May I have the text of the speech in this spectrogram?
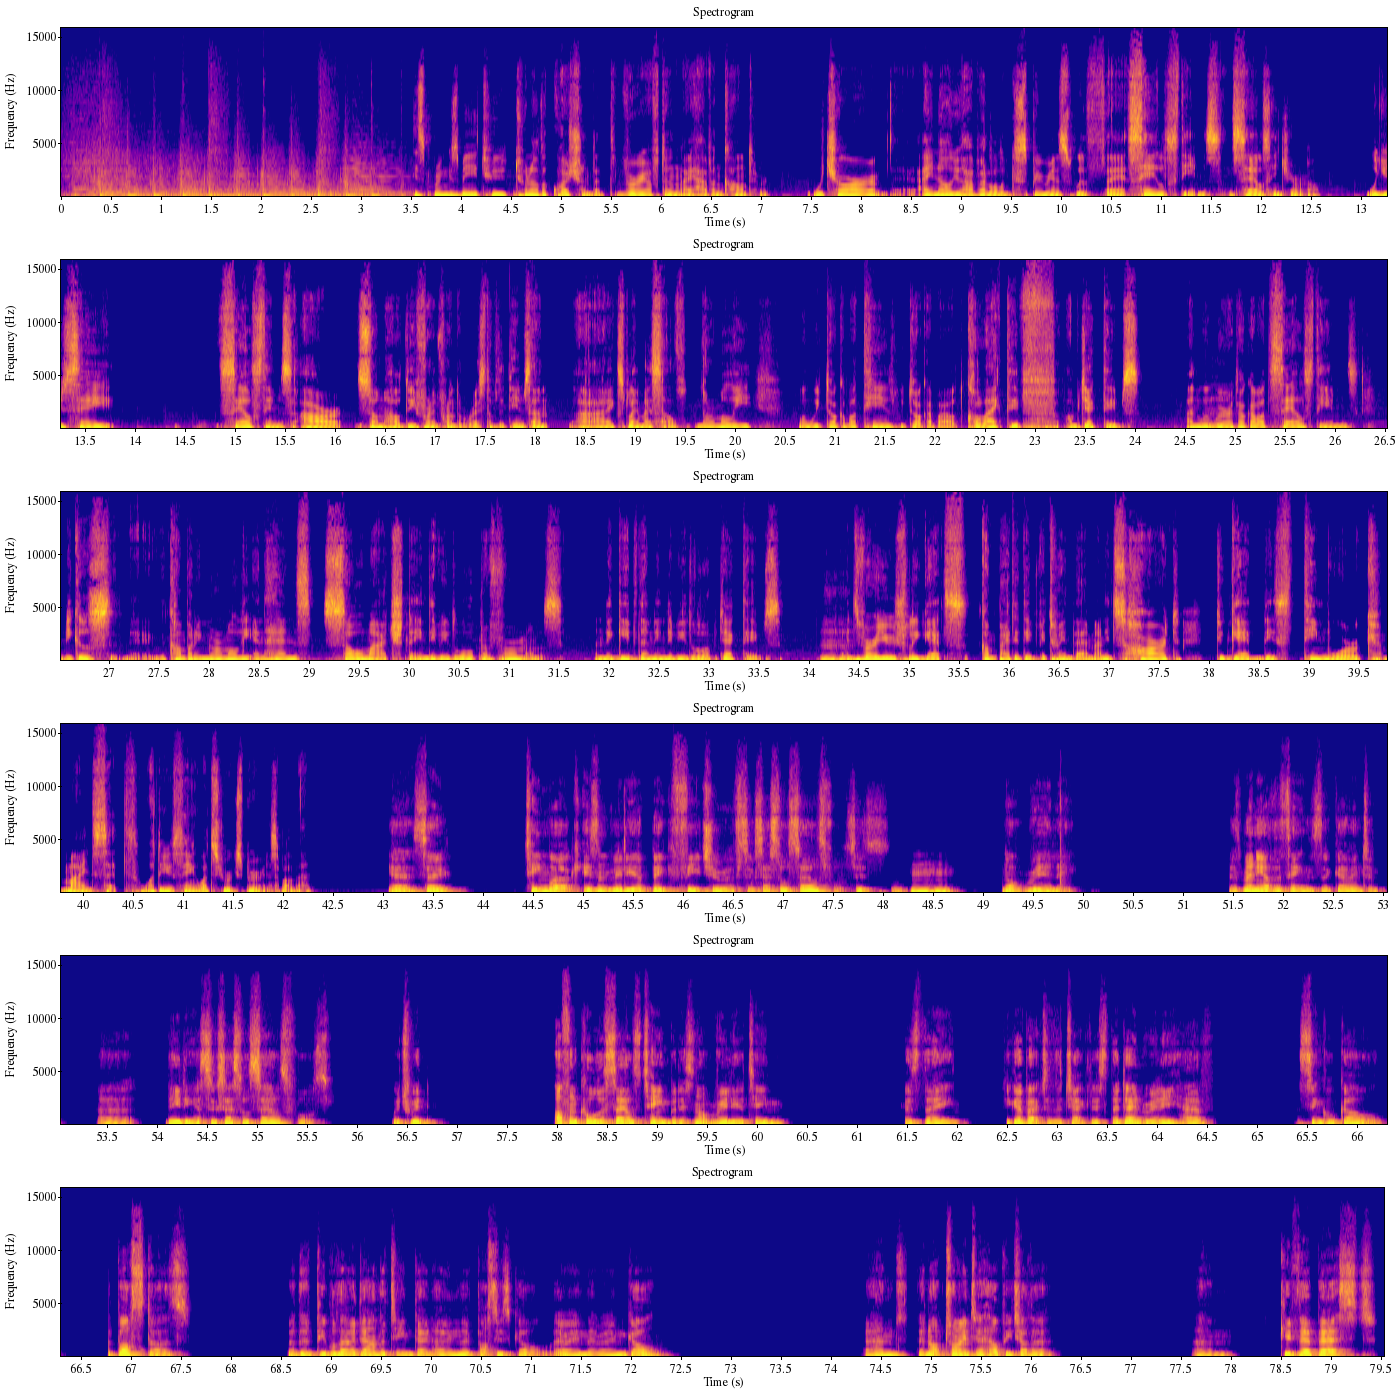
This brings me to, to another question that very often I have encountered which are, I know you have a lot of experience with uh, sales teams and sales in general. Would you say sales teams are somehow different from the rest of the teams? And I explain myself. Normally, when we talk about teams, we talk about collective objectives. And when mm-hmm. we are talking about sales teams, because the company normally enhance so much the individual performance and they give them individual objectives mm-hmm. it very usually gets competitive between them and it's hard to get this teamwork mindset. What do you think? What's your experience about that? Yeah, so teamwork isn't really a big feature of successful sales forces. Mm-hmm. Not really. There's many other things that go into uh, leading a successful sales force, which we'd often call a sales team, but it's not really a team because they if you go back to the checklist, they don't really have a single goal. The boss does, but the people that are down the team don't own the boss's goal. They own their own goal. And they're not trying to help each other um, give their best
